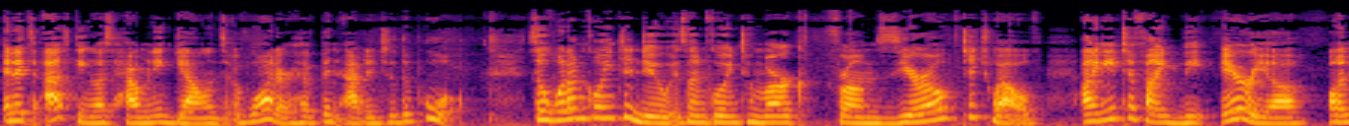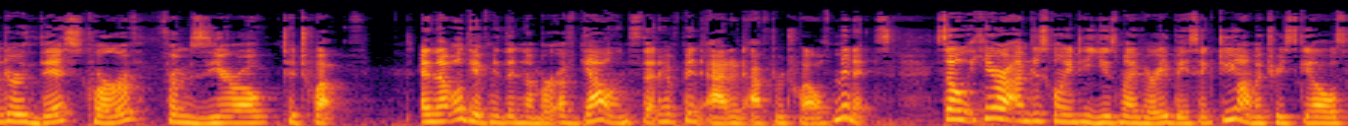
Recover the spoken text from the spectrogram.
And it's asking us how many gallons of water have been added to the pool. So what I'm going to do is I'm going to mark from 0 to 12. I need to find the area under this curve from 0 to 12 and that will give me the number of gallons that have been added after 12 minutes. So here I'm just going to use my very basic geometry skills.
